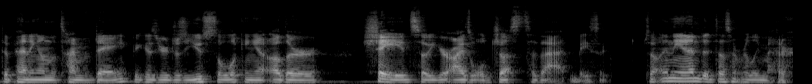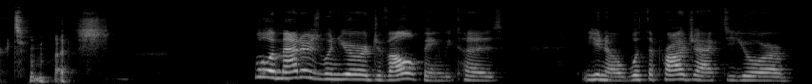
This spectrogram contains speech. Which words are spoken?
depending on the time of day, because you're just used to looking at other shades, so your eyes will adjust to that, basically. So in the end, it doesn't really matter too much. Well, it matters when you're developing because, you know, with the project, your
